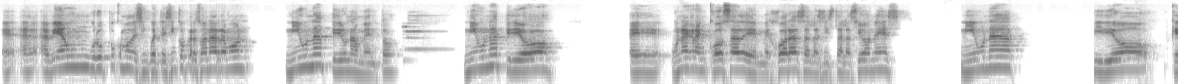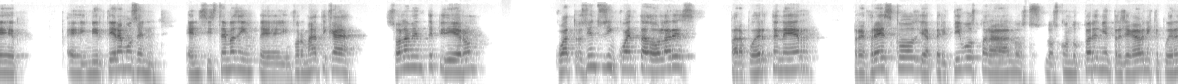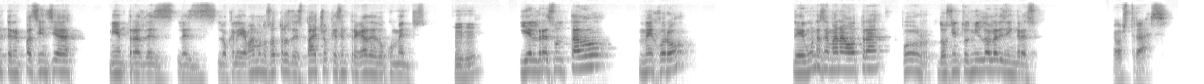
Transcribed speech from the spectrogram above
Eh, eh, había un grupo como de 55 personas, Ramón. Ni una pidió un aumento, ni una pidió eh, una gran cosa de mejoras a las instalaciones, ni una pidió que eh, invirtiéramos en, en sistemas de, informática, solamente pidieron 450 dólares para poder tener refrescos y aperitivos para los, los conductores mientras llegaban y que pudieran tener paciencia mientras les, les, lo que le llamamos nosotros despacho, que es entrega de documentos. Y el resultado mejoró de una semana a otra por 200 mil dólares de ingreso. Ostras.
